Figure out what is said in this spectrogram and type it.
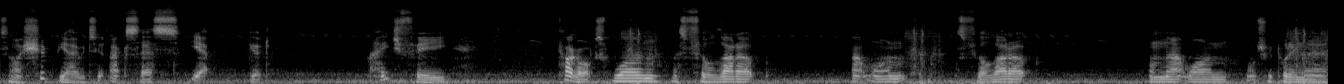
So I should be able to access, yeah, good. HV, cargo box 1, let's fill that up. That one, let's fill that up on that one. What should we put in there?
